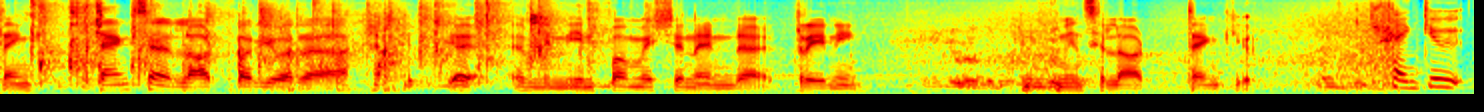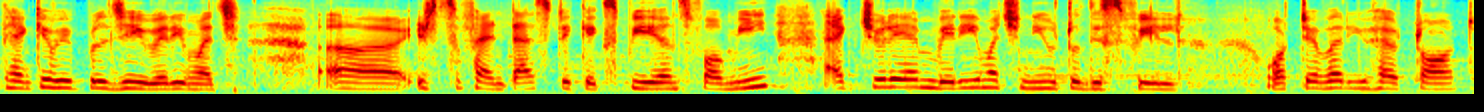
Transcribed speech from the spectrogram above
thank, thanks a lot for your uh, i mean information and training. It means a lot. Thank you Thank you, thank you, Vipulji, very much. Uh, it's a fantastic experience for me. Actually, I'm very much new to this field. Whatever you have taught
